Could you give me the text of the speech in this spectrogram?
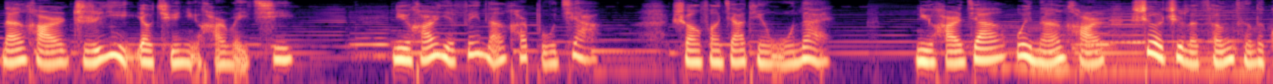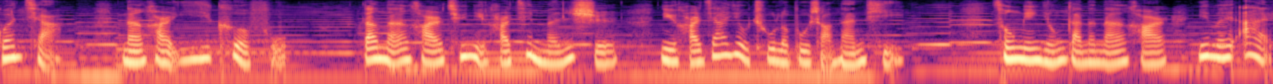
男孩执意要娶女孩为妻，女孩也非男孩不嫁，双方家庭无奈，女孩家为男孩设置了层层的关卡，男孩一一克服。当男孩娶女孩进门时，女孩家又出了不少难题。聪明勇敢的男孩因为爱，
